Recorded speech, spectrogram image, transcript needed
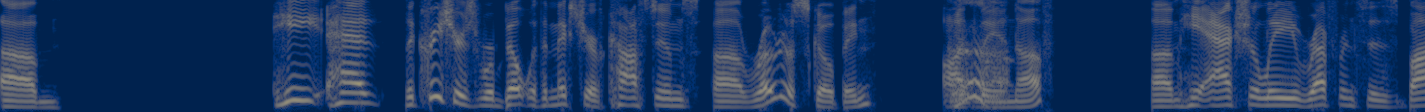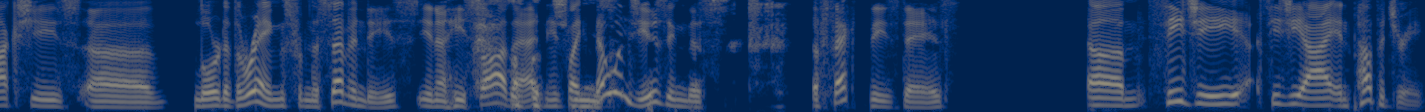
Um, he had the creatures were built with a mixture of costumes, uh, rotoscoping, oddly Oh. enough. Um, he actually references Bakshi's uh, Lord of the Rings from the 70s. You know, he saw that Oh, and he's like, no one's using this effect these days. Um, CG, CGI, and puppetry.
